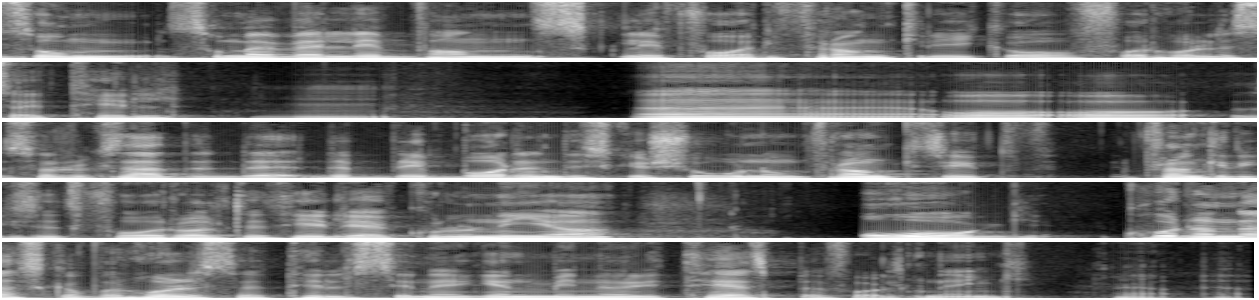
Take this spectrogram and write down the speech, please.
som, som er veldig vanskelig for Frankrike å forholde seg til. Eh, og, og, så det, det blir både en diskusjon om Frankrike, Frankrike sitt forhold til tidligere kolonier, og hvordan de skal forholde seg til sin egen minoritetsbefolkning. Ja, ja.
